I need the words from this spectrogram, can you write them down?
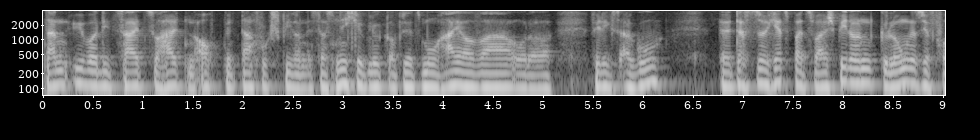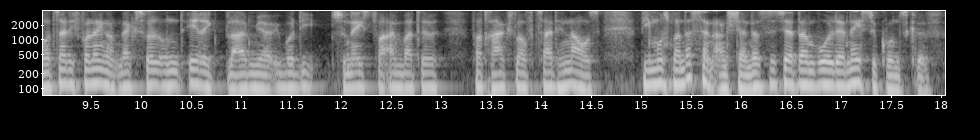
dann über die Zeit zu halten. Auch mit Nachwuchsspielern ist das nicht geglückt, ob es jetzt Mo Hayer war oder Felix Agu. Äh, das ist euch jetzt bei zwei Spielern gelungen, dass ihr vorzeitig verlängert. Maxwell und Erik bleiben ja über die zunächst vereinbarte Vertragslaufzeit hinaus. Wie muss man das denn anstellen? Das ist ja dann wohl der nächste Kunstgriff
